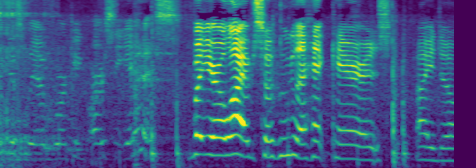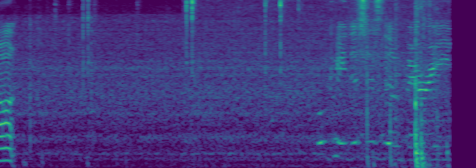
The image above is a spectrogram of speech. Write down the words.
I guess we have working RCS. But you're alive, so who the heck cares? I don't. Okay, this is the very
